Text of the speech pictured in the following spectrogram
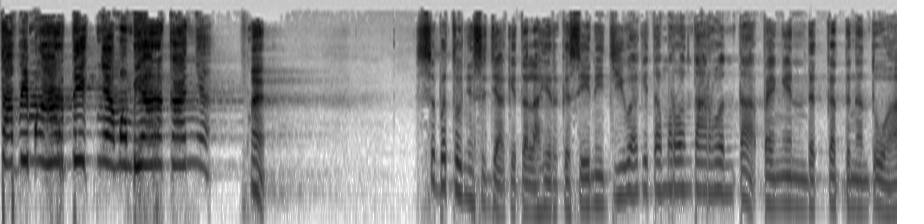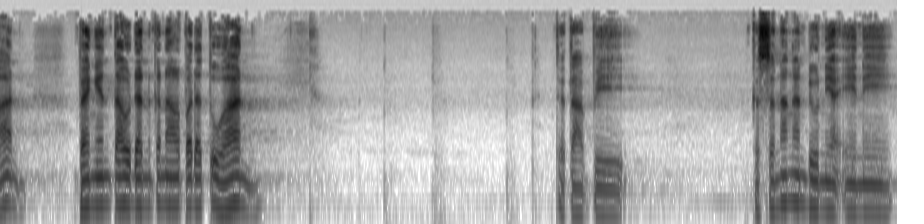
Tapi menghardiknya, membiarkannya. Eh. Sebetulnya sejak kita lahir ke sini jiwa kita meronta-ronta, pengen dekat dengan Tuhan, pengen tahu dan kenal pada Tuhan. Tetapi kesenangan dunia ini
